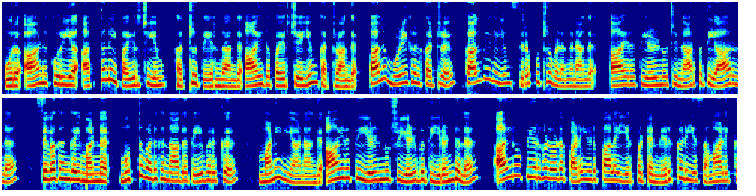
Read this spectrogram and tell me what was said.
ஒரு ஆணுக்குரிய அத்தனை பயிற்சியும் கற்று தேர்ந்தாங்க. ஆயுத பயிற்சியையும் கற்றாங்க. பல மொழிகள் கற்று கல்வியிலையும் சிறப்புற்று விளங்கினாங்க. ஆயிரத்தி எழுநூற்றி நாற்பத்தி ஆறுல சிவகங்கை மன்னர் முத்துவடுகநாத தேவருக்கு மனைவியானாங்க. ஆயிரத்தி எழுநூற்றி எழுபத்தி இரண்டுல ஐரோப்பியர்களோட படையெடுப்பால ஏற்பட்ட நெருக்கடியை சமாளிக்க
